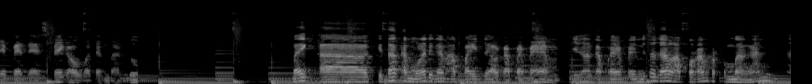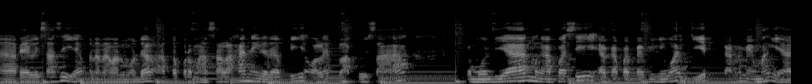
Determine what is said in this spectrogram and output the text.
DPTSP Kabupaten Bandung. Baik, uh, kita akan mulai dengan apa itu LKPPM. Jadi LKPPM itu adalah laporan perkembangan uh, realisasi ya penanaman modal atau permasalahan yang dihadapi oleh pelaku usaha. Kemudian mengapa sih LKPPM ini wajib? Karena memang ya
